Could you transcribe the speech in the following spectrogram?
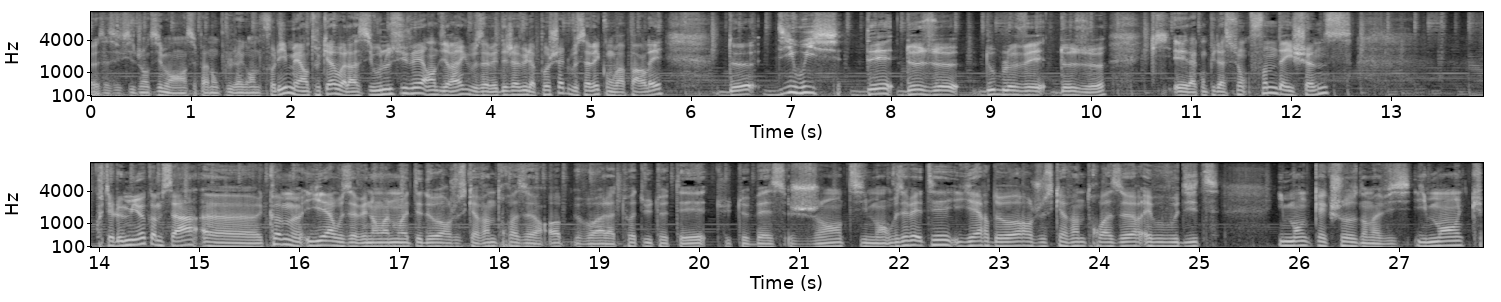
Euh, ça s'excite gentiment, hein, c'est pas non plus la grande folie, mais en tout cas, voilà, si vous nous suivez en direct, vous avez déjà vu la pochette, vous savez qu'on va parler de Dewey, D2E W2E, qui est la compilation Foundations. Écoutez, le mieux comme ça, euh, comme hier vous avez normalement été dehors jusqu'à 23h, hop, voilà, toi tu te tais, tu te baisses gentiment. Vous avez été hier dehors jusqu'à 23h et vous vous dites, il manque quelque chose dans ma vie. Il manque,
